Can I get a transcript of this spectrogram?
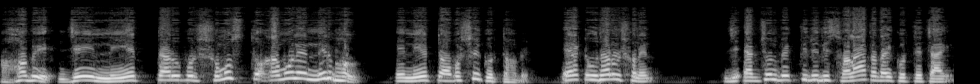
হবে যে নিয়তটার উপর সমস্ত আমলের নির্ভর, এই নিয়তটা অবশ্যই করতে হবে। এর একটা উদাহরণ শোনেন, যে একজন ব্যক্তি যদি সলাৎ আদায় করতে চায়,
